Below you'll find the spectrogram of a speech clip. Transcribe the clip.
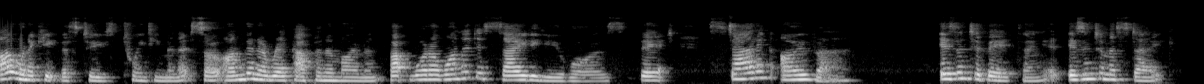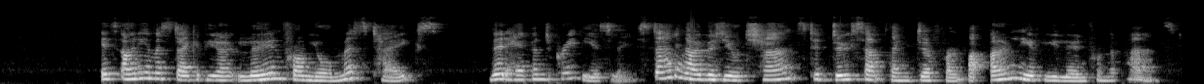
I want to keep this to 20 minutes. So I'm going to wrap up in a moment. But what I wanted to say to you was that starting over isn't a bad thing. It isn't a mistake. It's only a mistake if you don't learn from your mistakes that happened previously. Starting over is your chance to do something different, but only if you learn from the past.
